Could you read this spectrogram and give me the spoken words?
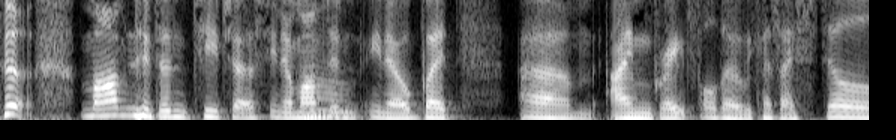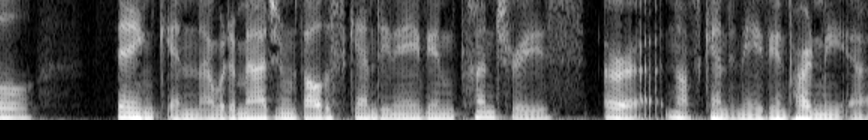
mom didn't teach us. You know, mom didn't. You know, but um, I'm grateful though because I still think, and I would imagine with all the Scandinavian countries, or uh, not Scandinavian, pardon me, uh,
